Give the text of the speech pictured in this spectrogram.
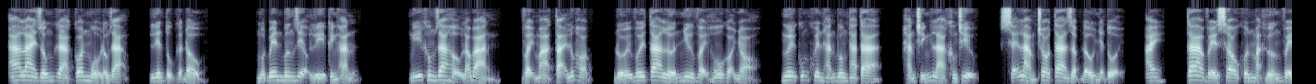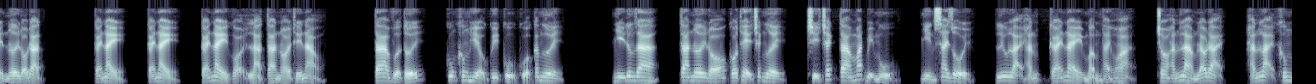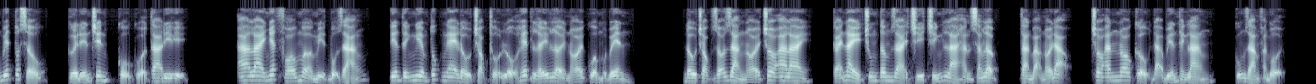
a lai giống gà con mổ đồng dạng, liên tục gật đầu. Một bên bưng rượu ly kính hắn. Nghĩ không ra hậu lão bản, vậy mà tại lúc họp, đối với ta lớn như vậy hô gọi nhỏ, ngươi cũng khuyên hắn buông tha ta, hắn chính là không chịu, sẽ làm cho ta dập đầu nhận tội. Ai, ta về sau khuôn mặt hướng về nơi đó đặt. Cái này cái này cái này gọi là ta nói thế nào? Ta vừa tới, cũng không hiểu quy củ của các ngươi. Nhị đương ra ta nơi đó có thể trách ngươi, chỉ trách ta mắt bị mù, nhìn sai rồi, lưu lại hắn cái này mầm thái họa, cho hắn làm lão đại, hắn lại không biết tốt xấu, cười đến trên cổ của ta đi. A lai nhất phó mở mịt bộ dáng tiên tính nghiêm túc nghe đầu chọc thổ lộ hết lấy lời nói của một bên. Đầu chọc rõ ràng nói cho a lai cái này trung tâm giải trí chính là hắn sáng lập, tàn bạo nói đạo, cho ăn no cậu đã biến thành lang, cũng dám phản bội.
